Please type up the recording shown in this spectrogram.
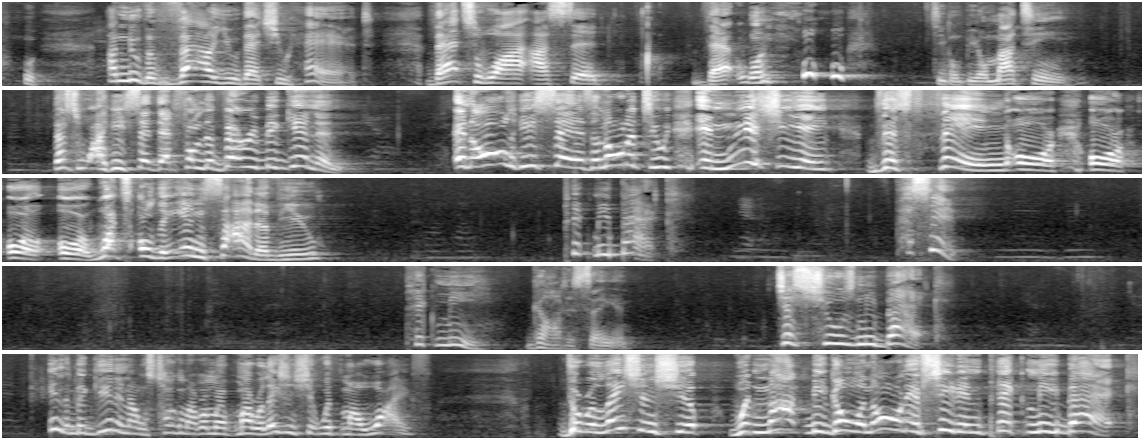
I knew the value that you had. That's why I said, That one, she's gonna be on my team. That's why he said that from the very beginning. And all he says, in order to initiate this thing or, or, or, or what's on the inside of you, pick me back. That's it. Pick me, God is saying. Just choose me back. In the beginning, I was talking about my, relationship with my wife the relationship would not be going on if she didn't pick me back.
